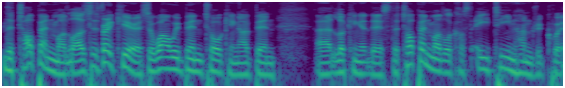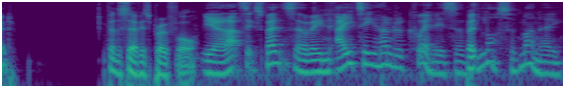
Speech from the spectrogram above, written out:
the top end model, I was just very curious. So while we've been talking, I've been uh, looking at this. The top end model cost eighteen hundred quid for the Surface Pro 4. Yeah, that's expensive. I mean, 1800 quid is a but, loss of money.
